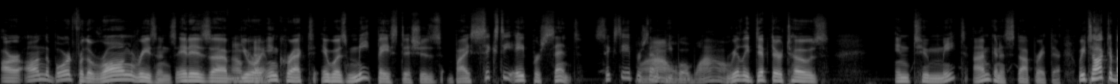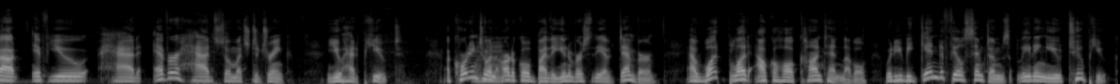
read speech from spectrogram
are on the board for the wrong reasons. It is, uh, you are incorrect. It was meat based dishes by 68%. 68% Wow, of people wow. really dipped their toes into meat. I'm going to stop right there. We talked about if you had ever had so much to drink, you had puked. According to an mm-hmm. article by the University of Denver, at what blood alcohol content level would you begin to feel symptoms leading you to puke?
